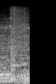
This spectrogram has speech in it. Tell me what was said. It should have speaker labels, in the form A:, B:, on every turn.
A: you.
